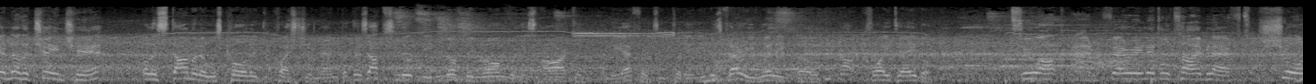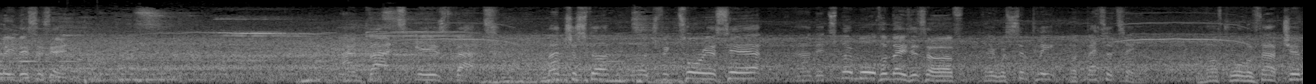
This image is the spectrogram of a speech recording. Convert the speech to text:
Be another change here. Well, his stamina was called into question then, but there's absolutely nothing wrong with his heart and, and the efforts he put in. He was very willing, though, not quite able. Two up and very little time left. Surely this is it. And that is that. Manchester emerged victorious here, and it's no more than they deserve. They were simply the better team. And after all of that, Jim,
